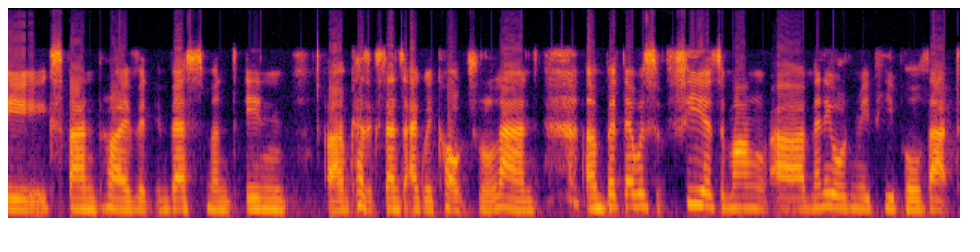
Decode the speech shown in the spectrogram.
e- expand private investment in um, Kazakhstan's agricultural land. Um, but there was fears among uh, many ordinary people that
